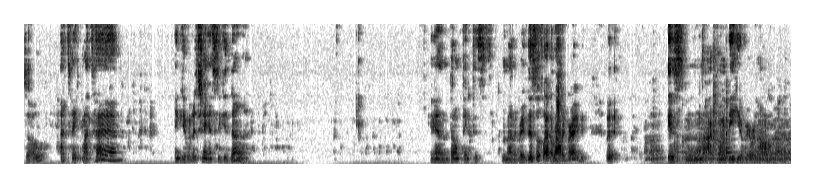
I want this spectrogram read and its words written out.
So I take my time and give it a chance to get done. And don't think this amount of gravy, this looks like a lot of gravy, but it's not going to be here very long.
